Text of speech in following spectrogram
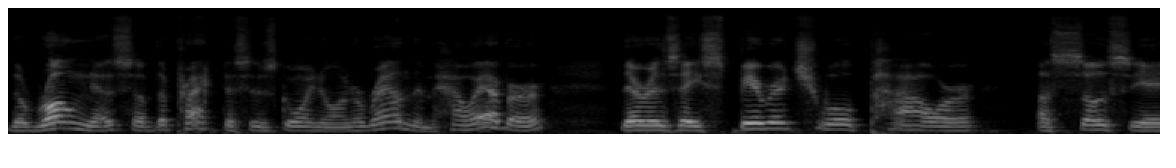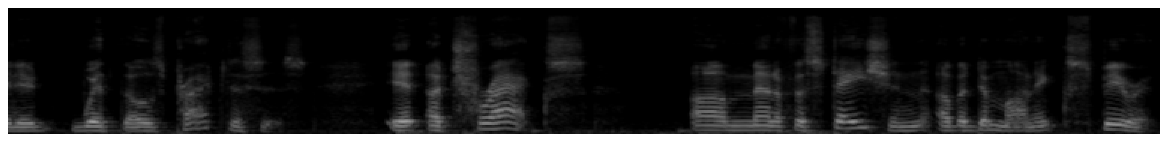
the wrongness of the practices going on around them. However, there is a spiritual power associated with those practices. it attracts a manifestation of a demonic spirit.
